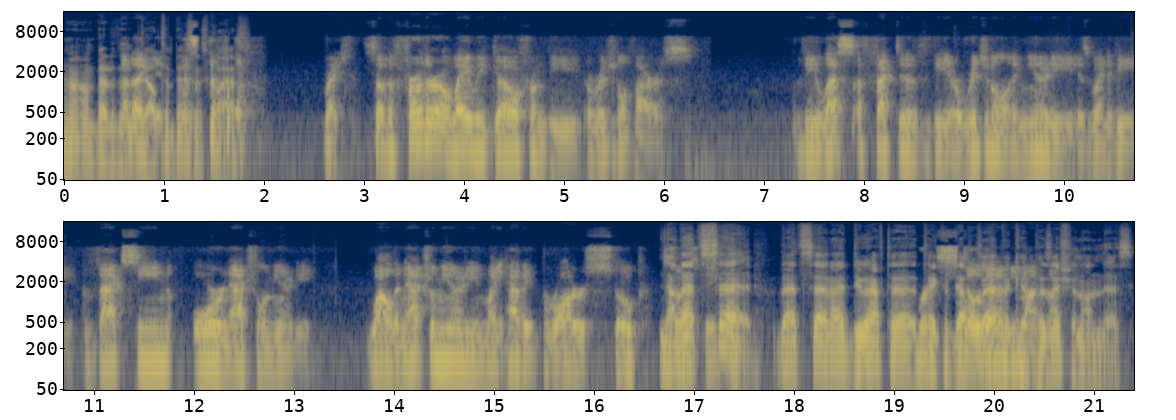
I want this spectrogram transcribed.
Oh, better than uh, like, Delta Business Class. Right. So the further away we go from the original virus, the less effective the original immunity is going to be, vaccine or natural immunity while the natural immunity might have a broader scope. Now so that said, that said, I do have to take the devil's advocate position enough. on this.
